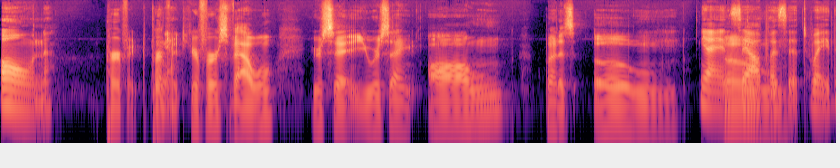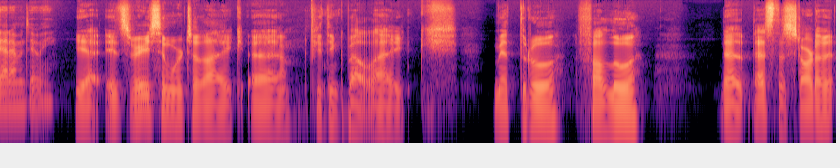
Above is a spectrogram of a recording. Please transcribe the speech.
Own. Perfect. Perfect. Your first vowel, you're saying you were saying own, but it's own. Yeah, it's the opposite way that I'm doing. Yeah, it's very similar to like uh, if you think about like metro falou, that that's the start of it.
